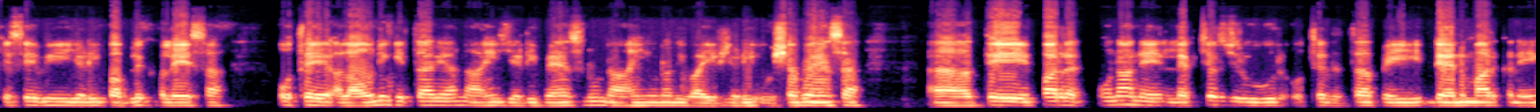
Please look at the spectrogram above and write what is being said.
ਕਿਸੇ ਵੀ ਜਿਹੜੀ ਪਬਲਿਕ ਪਲੇਸ ਆ, ਉੱਥੇ ਅਲਾਉ ਨਹੀਂ ਕੀਤਾ ਗਿਆ, ਨਾ ਹੀ ਜੇਡੀ ਵੈਂਸ ਨੂੰ, ਨਾ ਹੀ ਉਹਨਾਂ ਦੀ ਵਾਈਫ ਜਿਹੜੀ ਊਸ਼ਾ ਵੈਂਸ ਆ। ਤੇ ਪਰ ਉਹਨਾਂ ਨੇ ਲੈਕਚਰ ਜ਼ਰੂਰ ਉੱਥੇ ਦਿੱਤਾ ਪਈ ਡੈਨਮਾਰਕ ਨੇ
